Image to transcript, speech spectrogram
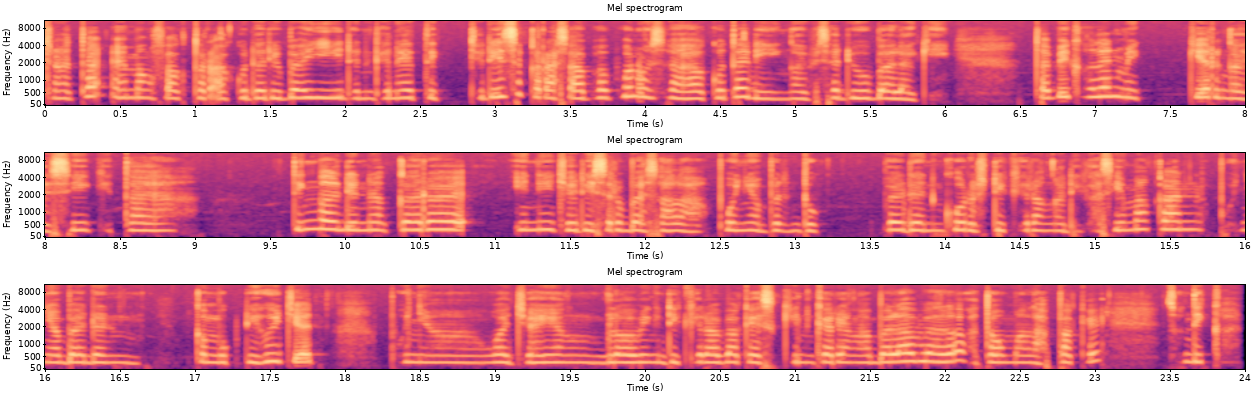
Ternyata emang faktor aku dari bayi dan genetik, jadi sekeras apa pun usaha aku tadi gak bisa diubah lagi. Tapi kalian mikir gak sih kita tinggal di negara ini jadi serba salah. Punya bentuk badan kurus dikira nggak dikasih makan, punya badan gemuk dihujat, punya wajah yang glowing dikira pakai skincare yang abal-abal atau malah pakai suntikan.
